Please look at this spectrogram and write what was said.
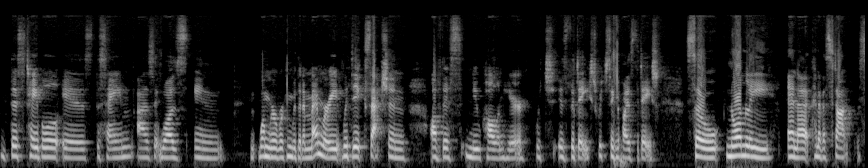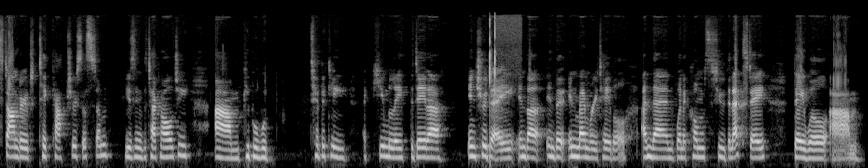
This table is the same as it was in when we were working with it in memory, with the exception of this new column here, which is the date, which signifies the date. So normally in a kind of a sta standard tick capture system using the technology, um, people would typically accumulate the data intraday in the in the in memory table, and then when it comes to the next day, they will um,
